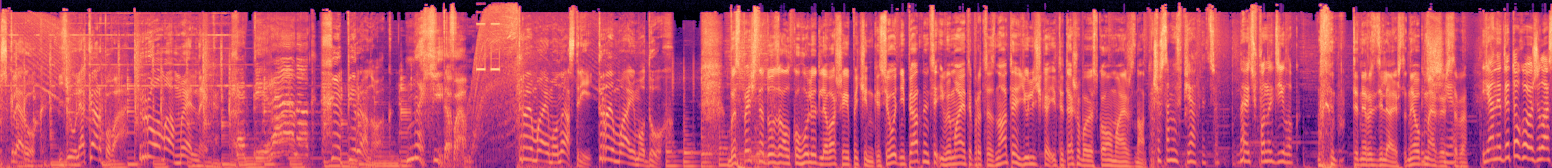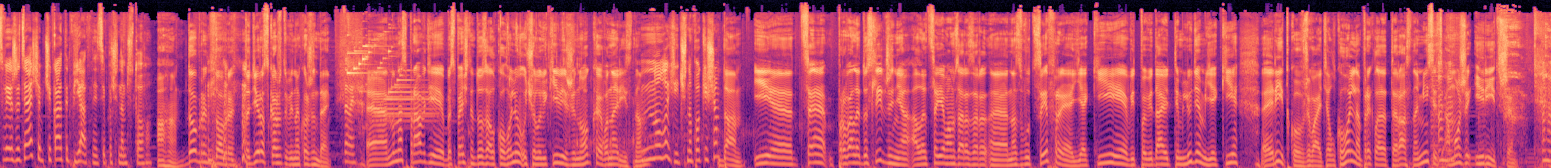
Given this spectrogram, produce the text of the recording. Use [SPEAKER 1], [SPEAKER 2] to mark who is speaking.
[SPEAKER 1] Шклярук, Юля Карпова, Рома Мельник.
[SPEAKER 2] Happy ранок!
[SPEAKER 1] Happy ранок на Хіт FM. Тримаємо настрій, тримаємо дух.
[SPEAKER 3] Безпечна доза алкоголю для вашої печінки. Сьогодні п'ятниця, і ви маєте про це знати. Юлічка, і ти теж обов'язково маєш знати.
[SPEAKER 4] Що саме в п'ятницю, навіть в понеділок.
[SPEAKER 3] Ти не розділяєшся, не обмежуєш
[SPEAKER 4] Ще.
[SPEAKER 3] себе.
[SPEAKER 4] Я не для того жила своє життя, щоб чекати п'ятниці. Почнемо з того.
[SPEAKER 3] Ага, добре, добре. Тоді розкажу тобі на кожен день.
[SPEAKER 4] Давай.
[SPEAKER 3] Е, ну насправді безпечна доза алкоголю у чоловіків і жінок е, вона різна.
[SPEAKER 4] Ну логічно, поки що.
[SPEAKER 3] Да, і е, це провели дослідження, але це я вам зараз е, назву цифри, які відповідають тим людям, які е, рідко вживають алкоголь, наприклад, раз на місяць, а може і рідше.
